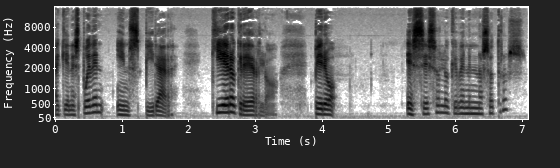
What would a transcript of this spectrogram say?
a quienes pueden inspirar. Quiero creerlo, pero ¿es eso lo que ven en nosotros?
